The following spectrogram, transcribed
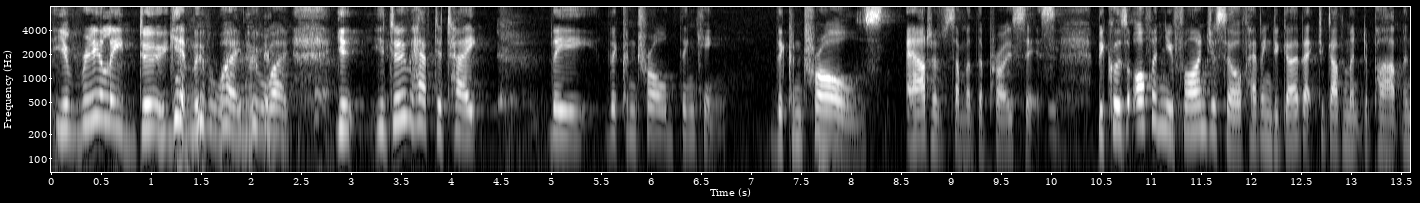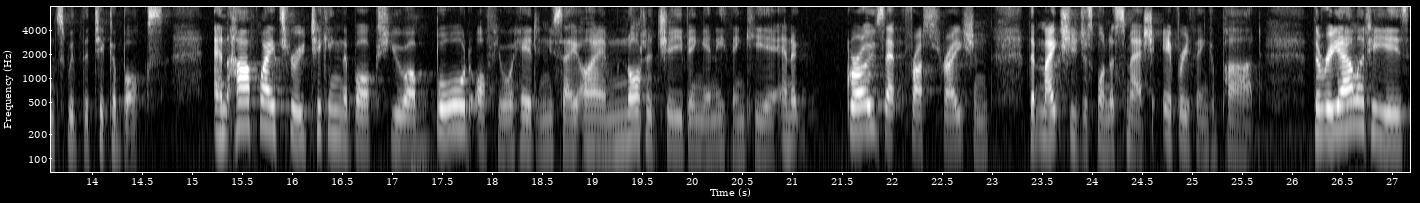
you really do, yeah, move away, move away. You, you do have to take the, the controlled thinking, the controls out of some of the process. Because often you find yourself having to go back to government departments with the ticker box. And halfway through ticking the box, you are bored off your head and you say, I am not achieving anything here. And it grows that frustration that makes you just want to smash everything apart. The reality is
